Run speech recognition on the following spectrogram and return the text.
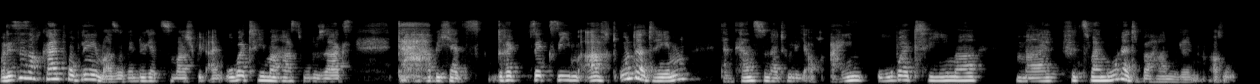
Und es ist auch kein Problem. Also wenn du jetzt zum Beispiel ein Oberthema hast, wo du sagst, da habe ich jetzt direkt sechs, sieben, acht Unterthemen, dann kannst du natürlich auch ein Oberthema mal für zwei Monate behandeln. Also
